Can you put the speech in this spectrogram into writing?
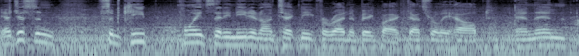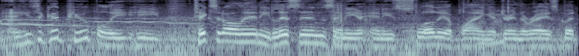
Yeah, just some some key points that he needed on technique for riding a big bike. That's really helped. And then, and he's a good pupil. He, he takes it all in. He listens, and he and he's slowly applying mm-hmm. it during the race. But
